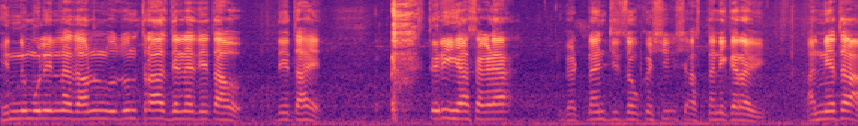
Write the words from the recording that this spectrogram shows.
हिंदू मुलींना जाणून बुजून त्रास देण्यात येत आहो देत आहे. तरी ह्या सगळ्या घटनांची चौकशी शासनाने करावी. अन्यथा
